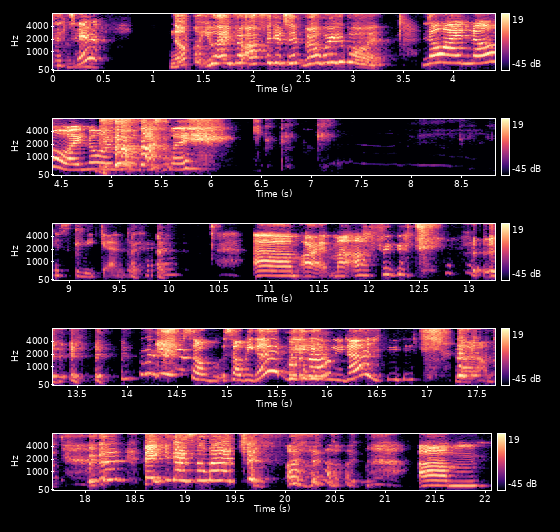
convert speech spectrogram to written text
that's it. no you have your off figure tip girl where are you going No, I know, I know, I know. Just like, it's the weekend, okay? Um, all right, my off figure tip. so so we good? We, we done? no, no. We're good. Thank you guys so much. um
